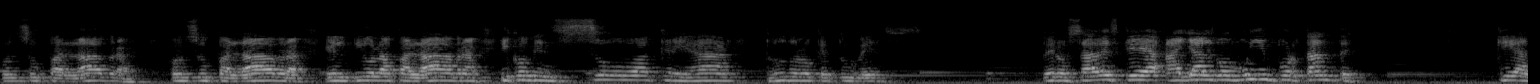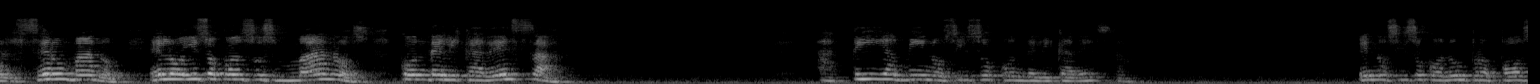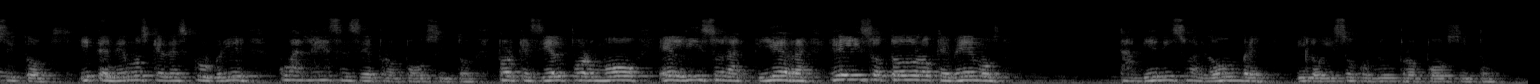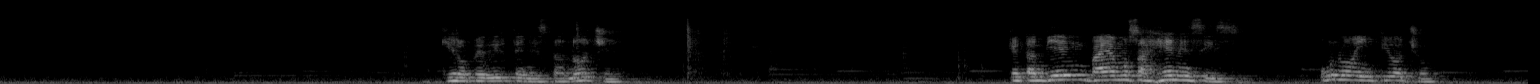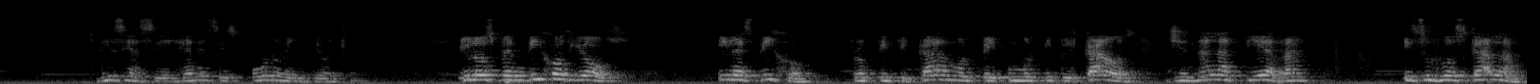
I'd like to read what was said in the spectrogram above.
con su palabra, con su palabra. Él dio la palabra y comenzó a crear todo lo que tú ves. Pero sabes que hay algo muy importante, que al ser humano, Él lo hizo con sus manos, con delicadeza. A ti y a mí nos hizo con delicadeza. Él nos hizo con un propósito y tenemos que descubrir cuál es ese propósito. Porque si Él formó, Él hizo la tierra, Él hizo todo lo que vemos, también hizo al hombre y lo hizo con un propósito. Quiero pedirte en esta noche que también vayamos a Génesis 1.28. Dice así, Génesis 1.28. Y los bendijo Dios y les dijo, fructificad, multiplicaos, llenad la tierra y sujuzgadla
